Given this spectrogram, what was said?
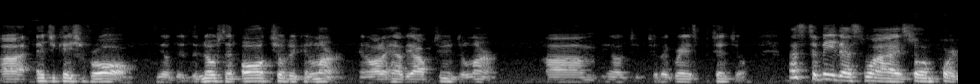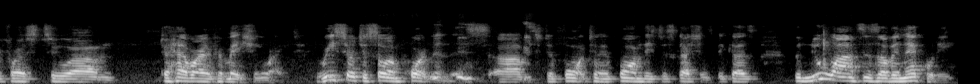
uh, education for all. You know, the, the, notion that all children can learn and ought to have the opportunity to learn, um, you know, to, to their greatest potential that's to me. That's why it's so important for us to um, to have our information right. Research is so important in this um, to, form, to inform these discussions because the nuances of inequity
